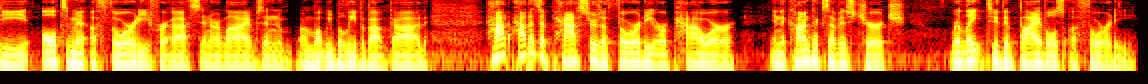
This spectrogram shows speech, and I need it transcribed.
the ultimate authority for us in our lives and, what we believe about God. How how does a pastor's authority or power in the context of his church relate to the Bible's authority?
